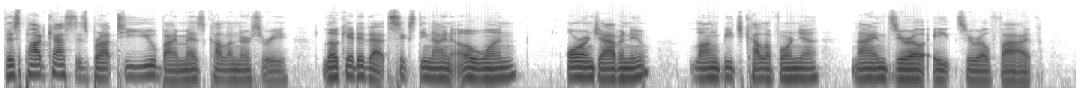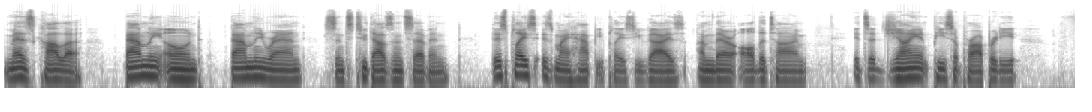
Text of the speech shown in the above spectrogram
This podcast is brought to you by Mezcala Nursery, located at 6901 Orange Avenue, Long Beach, California 90805. Mezcala, family owned, family ran since 2007. This place is my happy place, you guys. I'm there all the time. It's a giant piece of property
